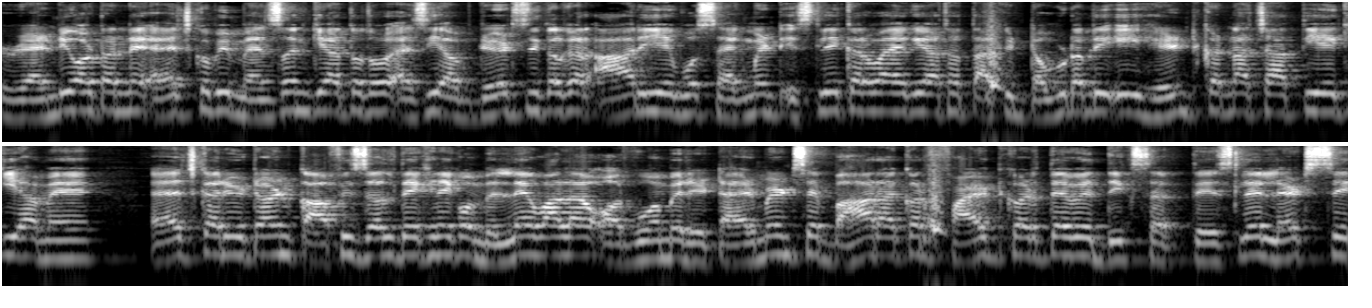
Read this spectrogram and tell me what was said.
रैंडी ऑटन ने एज को भी मेंशन किया था तो ऐसी अपडेट्स निकल कर आ रही है। वो सेगमेंट इसलिए करवाया गया था ताकि डब्ल्यू हिंट करना चाहती है कि हमें एज का रिटर्न काफ़ी जल्द देखने को मिलने वाला है और वो हमें रिटायरमेंट से बाहर आकर फाइट करते हुए दिख सकते हैं। इसलिए लेट्स से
